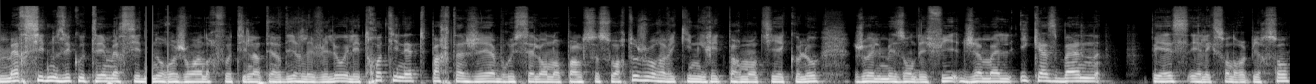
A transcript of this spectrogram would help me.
Merci de nous écouter, merci de nous rejoindre. Faut-il interdire les vélos et les trottinettes partagées à Bruxelles? On en parle ce soir toujours avec Ingrid Parmentier Écolo, Joël Maison Défi, Jamal Ikasban PS et Alexandre Pierson.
